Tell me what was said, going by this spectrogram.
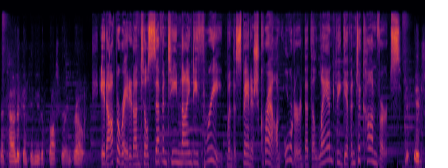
the town to continue to prosper and grow. It operated until 1793 when the Spanish crown ordered that the land be given to converts. It's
